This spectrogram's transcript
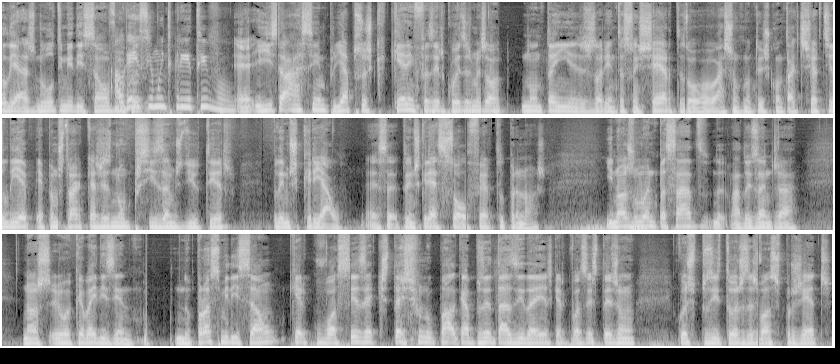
aliás, na última edição Alguém assim muito criativo. É, e isso há sempre. E há pessoas que querem fazer coisas, mas não têm as orientações certas ou acham que não têm os contactos certos. E ali é, é para mostrar que às vezes não precisamos de o ter, podemos criá-lo. Podemos criar solo fértil para nós. E nós, no ano passado, há dois anos já, nós, eu acabei dizendo. No próxima edição, quero que vocês é que estejam no palco a apresentar as ideias, quero que vocês estejam com os expositores dos vossos projetos.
